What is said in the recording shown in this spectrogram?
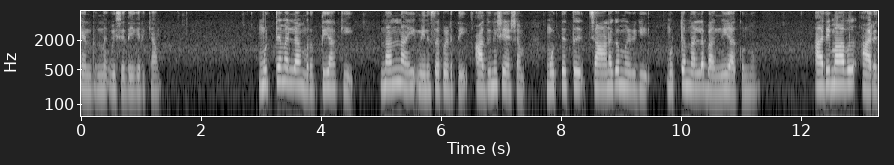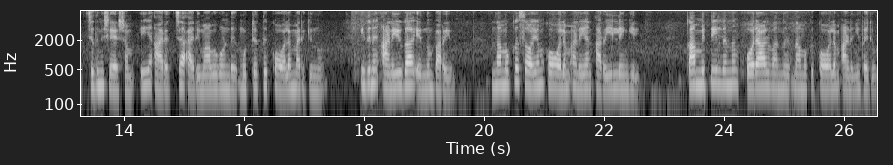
എന്തെന്ന് വിശദീകരിക്കാം. മുറ്റമെല്ലാം വൃത്തിയാക്കി നന്നായി മിനുസപ്പെടുത്തി അതിനു ശേഷം മുറ്റത്ത് ചാണകം മെഴുകി മുറ്റം നല്ല ഭംഗിയാക്കുന്നു. അരിമാവ് അരച്ചതിന് ശേഷം ഈ അരച്ച അരിമാവ് കൊണ്ട് മുറ്റത്ത് കോലം വരയ്ക്കുന്നു. ഇതിന് അണിയുക എന്നും പറയും. നമുക്ക് സ്വയം കോലം അണിയാൻ അറിയില്ലെങ്കിൽ കമ്മിറ്റിയിൽ നിന്നും ഒരാൾ വന്ന് നമുക്ക് കോലം അണിഞ്ഞു തരും.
